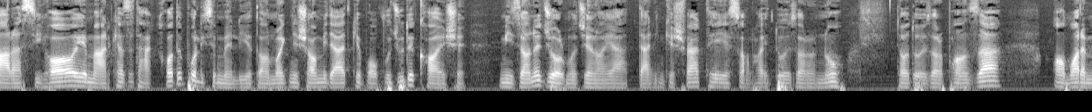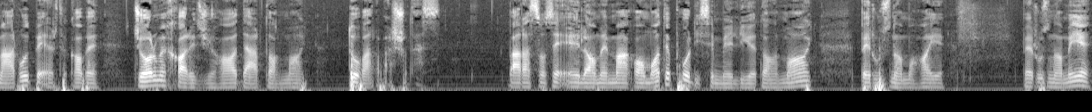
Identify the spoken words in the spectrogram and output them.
بررسی های مرکز تحقیقات پلیس ملی دانمارک نشان می‌دهد که با وجود کاهش میزان جرم و جنایت در این کشور طی سالهای 2009 تا 2015 آمار مربوط به ارتکاب جرم خارجی ها در دانمارک دو برابر شده است. بر اساس اعلام مقامات پلیس ملی دانمارک به روزنامه های به روزنامه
